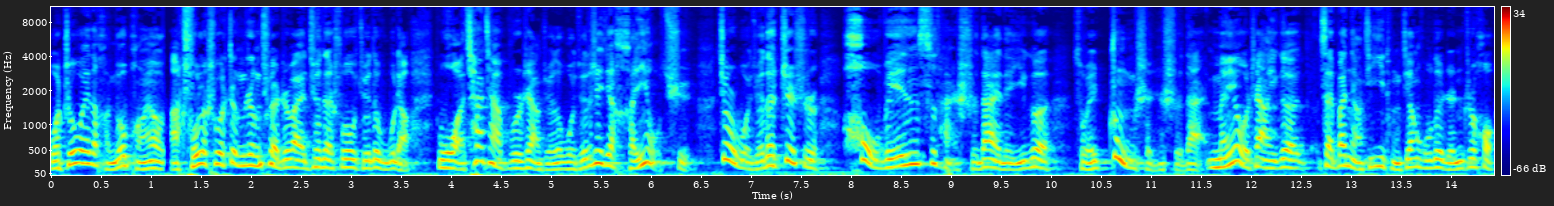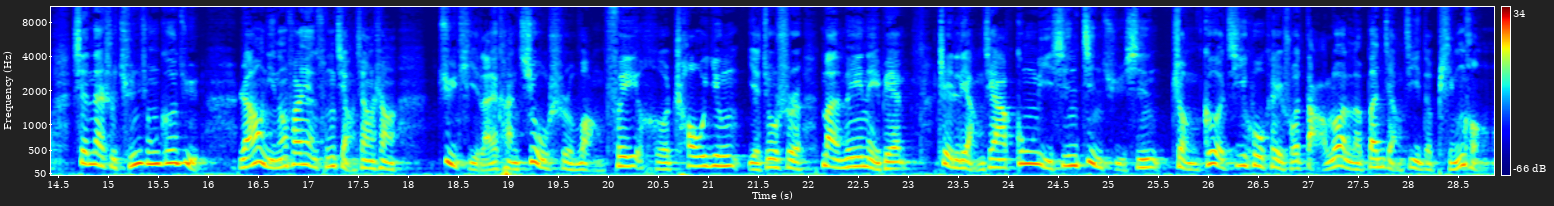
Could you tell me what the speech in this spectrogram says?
我周围的很多朋友啊，除了说正正确之外，就在说觉得无聊。我恰恰不是这样觉得，我觉得这届很有趣，就是我觉得这是后维恩斯坦时代的一个所谓众神时代，没有这样一个在颁奖季一统江湖的人之后，现在是群雄割据。然后你能发现从奖项上。具体来看，就是网飞和超英，也就是漫威那边这两家功利心、进取心，整个几乎可以说打乱了颁奖季的平衡。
